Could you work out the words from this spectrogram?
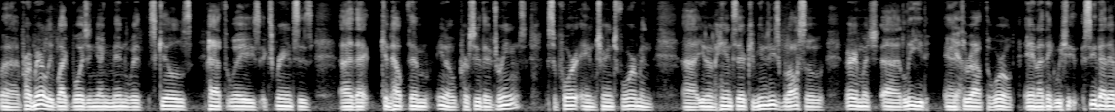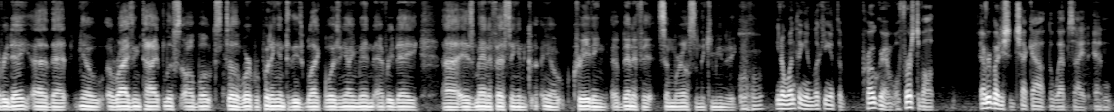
uh, primarily black boys and young men with skills pathways, experiences uh, that can help them, you know, pursue their dreams, support and transform, and uh, you know, enhance their communities, but also very much uh, lead uh, yeah. throughout the world. And I think we see that every day. Uh, that you know, a rising tide lifts all boats. So the work we're putting into these black boys and young men every day uh, is manifesting and you know, creating a benefit somewhere else in the community. Mm-hmm. You know, one thing in looking at the program. Well, first of all, everybody should check out the website and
